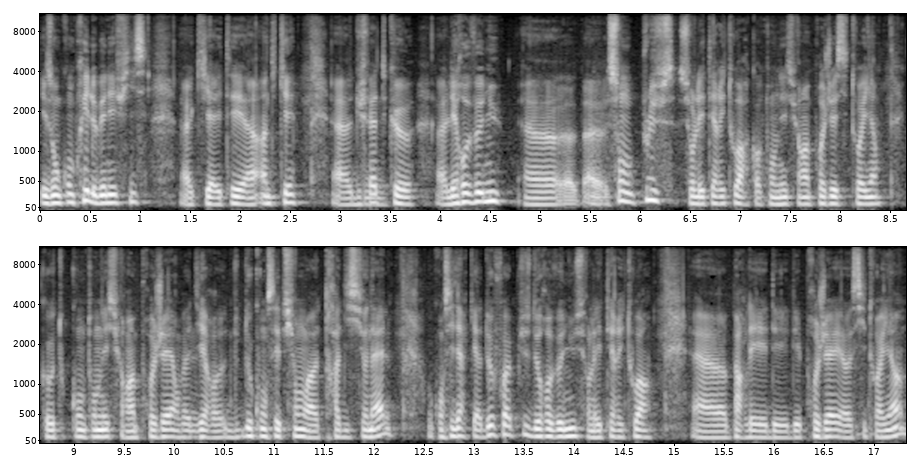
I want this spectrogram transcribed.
Ils ont compris le bénéfice qui a été indiqué du fait mmh. que les revenus sont plus sur les territoires quand on est sur un projet citoyen que quand on est sur un projet, on va dire, de, conception euh, traditionnelle. On considère qu'il y a deux fois plus de revenus sur les territoires euh, par les, des, projets euh, citoyens.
